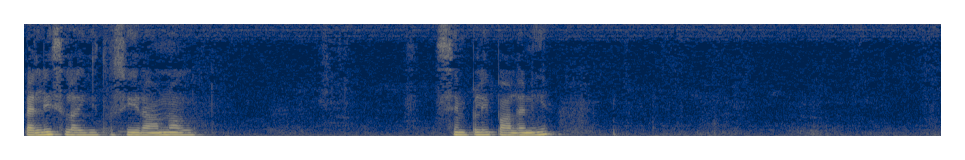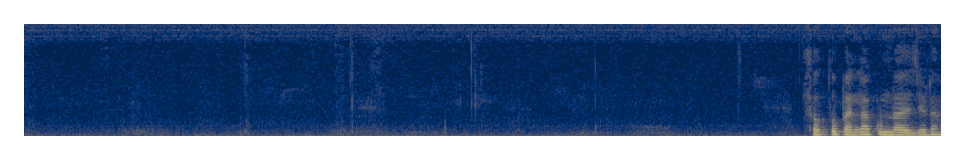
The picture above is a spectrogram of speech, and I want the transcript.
ਪਹਿਲੀ ਸਿਲਾਈ ਤੁਸੀਂ ਆਰਾਮ ਨਾਲ ਸਿੰਪਲੀ ਪਾ ਲੈਣੀ ਹੈ। ਸਭ ਤੋਂ ਪਹਿਲਾ ਕੁੰਡਾ ਹੈ ਜਿਹੜਾ,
